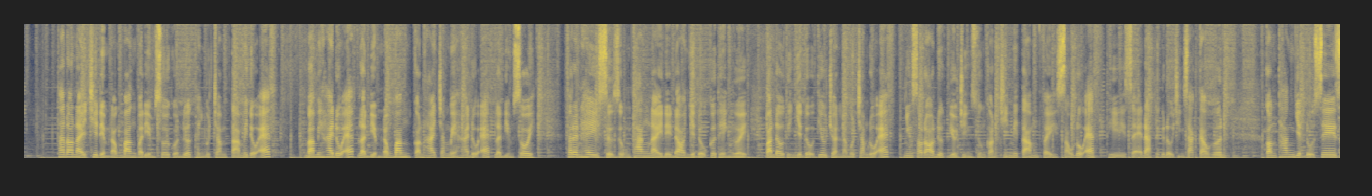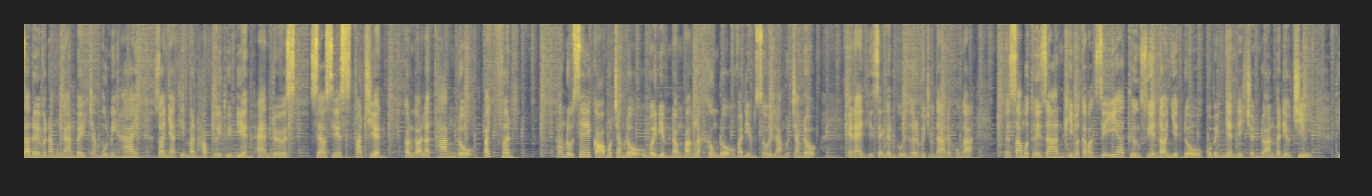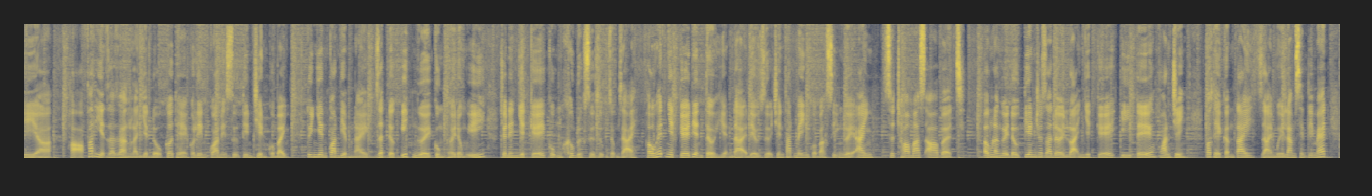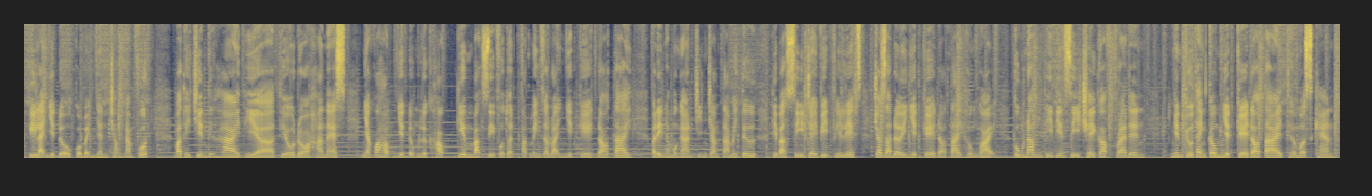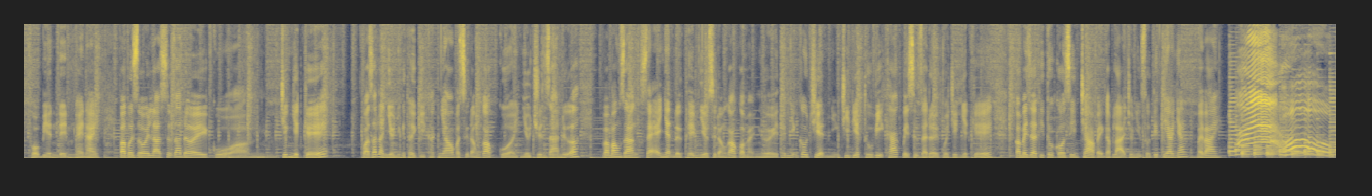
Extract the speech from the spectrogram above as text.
Thang đo này chia điểm đóng băng và điểm sôi của nước thành 180 độ F. 32 độ F là điểm đóng băng, còn 212 độ F là điểm sôi. Fahrenheit sử dụng thang này để đo nhiệt độ cơ thể người. Ban đầu thì nhiệt độ tiêu chuẩn là 100 độ F, nhưng sau đó được điều chỉnh xuống còn 98,6 độ F thì sẽ đạt được cái độ chính xác cao hơn. Còn thang nhiệt độ C ra đời vào năm 1742 do nhà thiên văn học người Thụy Điển Anders Celsius phát triển, còn gọi là thang độ Bách phân. Thang độ C có 100 độ với điểm đóng băng là 0 độ và điểm sôi là 100 độ. Cái này thì sẽ gần gũi hơn với chúng ta được không ạ? Sau một thời gian khi mà các bác sĩ à, thường xuyên đo nhiệt độ của bệnh nhân để chẩn đoán và điều trị thì uh, họ phát hiện ra rằng là nhiệt độ cơ thể có liên quan đến sự tiến triển của bệnh. Tuy nhiên quan điểm này rất được ít người cùng thời đồng ý, cho nên nhiệt kế cũng không được sử dụng rộng rãi. Hầu hết nhiệt kế điện tử hiện đại đều dựa trên phát minh của bác sĩ người Anh Sir Thomas Albert. Ông là người đầu tiên cho ra đời loại nhiệt kế y tế hoàn chỉnh, có thể cầm tay, dài 15 cm, ghi lại nhiệt độ của bệnh nhân trong 5 phút. Và Thế chiến thứ hai thì uh, Theodore Hannes, nhà khoa học nhiệt động lực học kiêm bác sĩ phẫu thuật phát minh ra loại nhiệt kế đo tai và đến năm 1984 thì bác sĩ David Phillips cho ra đời nhiệt kế đo tai hồng ngoại. Cùng năm thì tiến sĩ Jacob Freden nghiên cứu thành công nhiệt kế đo tai thermoscan phổ biến đến ngày nay. Và vừa rồi là sự ra đời của chiếc nhiệt kế qua rất là nhiều những cái thời kỳ khác nhau và sự đóng góp của nhiều chuyên gia nữa. Và mong rằng sẽ nhận được thêm nhiều sự đóng góp của mọi người thêm những câu chuyện những chi tiết thú vị khác về sự ra đời của chiếc nhiệt kế. Còn bây giờ thì tu cô xin chào và hẹn gặp lại trong những số tiếp theo nhé. Bye bye. Oh,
